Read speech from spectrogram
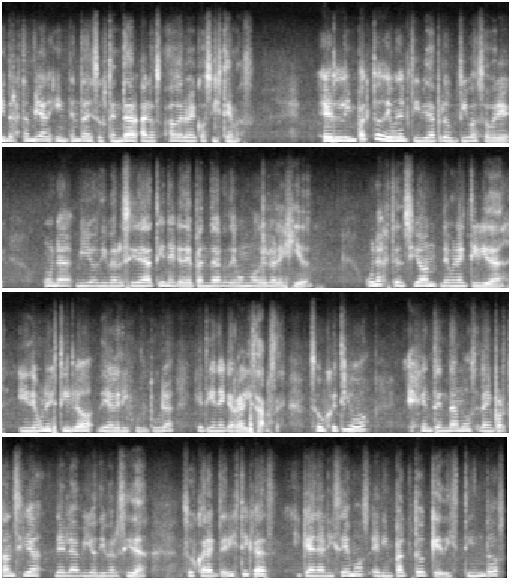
mientras también intenta de sustentar a los agroecosistemas. El impacto de una actividad productiva sobre una biodiversidad tiene que depender de un modelo elegido una extensión de una actividad y de un estilo de agricultura que tiene que realizarse. Su objetivo es que entendamos la importancia de la biodiversidad, sus características y que analicemos el impacto que distintos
